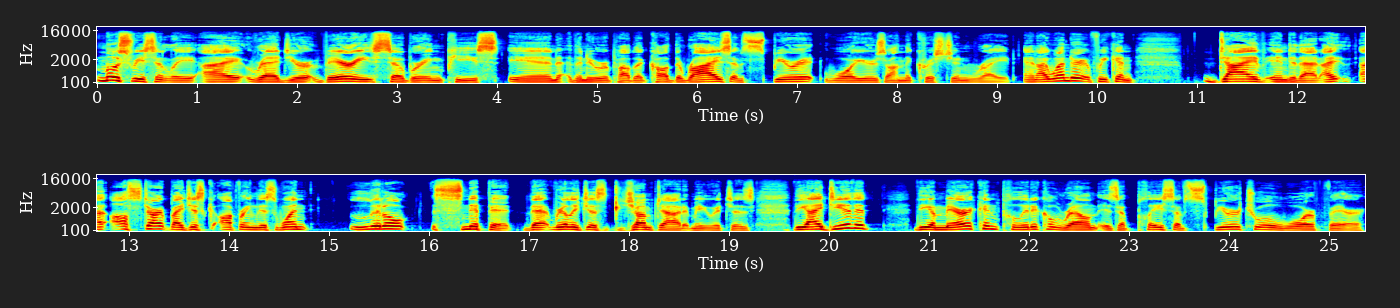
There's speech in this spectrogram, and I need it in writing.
most recently, I read your very sobering piece in the New Republic called The Rise of Spirit Warriors on the Christian Right. And I wonder if we can dive into that. I, I'll start by just offering this one little snippet that really just jumped out at me, which is the idea that the American political realm is a place of spiritual warfare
